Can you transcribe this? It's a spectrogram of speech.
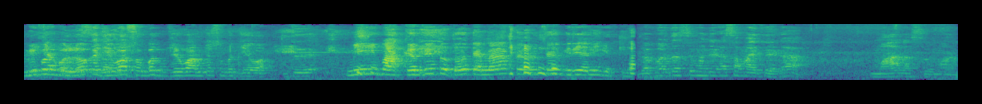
मी पण बोललो का जेव्हा सोबत जेव्हा आमच्यासोबत जेव्हा. मी भाकर देत होतो त्यांना तर त्या बिर्याणी घेतली. जबरदस्ती म्हणजे कसा माहितीये का? मान असतो मान.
